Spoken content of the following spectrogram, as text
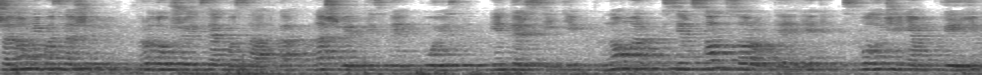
Шановні пасажири, Продовжується посадка на швидкісний поїзд Інтерсіті номер 749 з полученням Київ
